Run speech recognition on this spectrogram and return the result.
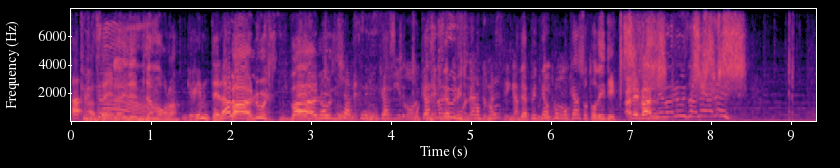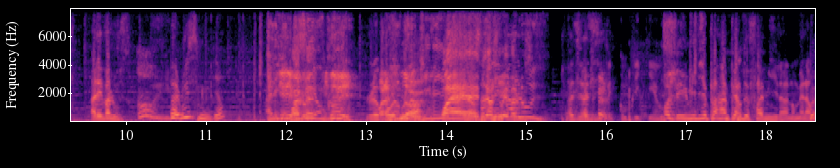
Ah, Ah, ça y est. Là, il est bien mort là. Grim, t'es là là Valouz Valouz Bichard, c'est Mon le casque, mon casque, il a pété un plomb. Il a pété un plomb, mon casque, j'entendais des. Allez Val Allez Valouz. Oh, Valouz, il me bien. Allez, Finis-les, Gilly, Valou, encore. finis-les. Le Voilà, gros. Oula. Ouais, bien joué Valouz Valouz. Vas-y, Ça vas-y. va être compliqué. Hein. Il se fait humilier par un père de famille là, non mais là.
